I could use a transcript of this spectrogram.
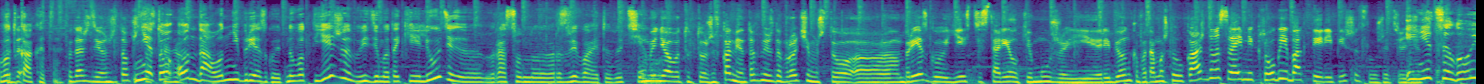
Вот Подо- как это? Подожди, он же только что Нет, он, да, он не брезгует. Ну вот есть же, видимо, такие люди, раз он э, развивает эту У тему. меня вот тут тоже в комментах, между прочим, что э, брезгую есть из тарелки мужа и ребенка, потому что у каждого свои микробы и бактерии, пишет слушатель. И не целую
